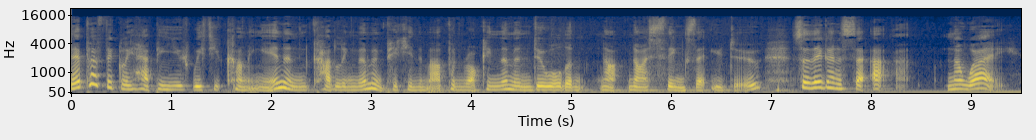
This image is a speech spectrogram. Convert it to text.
They're perfectly happy with you coming in and cuddling them and picking them up and rocking them and do all the n- nice things that you do. So they're going to say, uh, uh, "No way,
